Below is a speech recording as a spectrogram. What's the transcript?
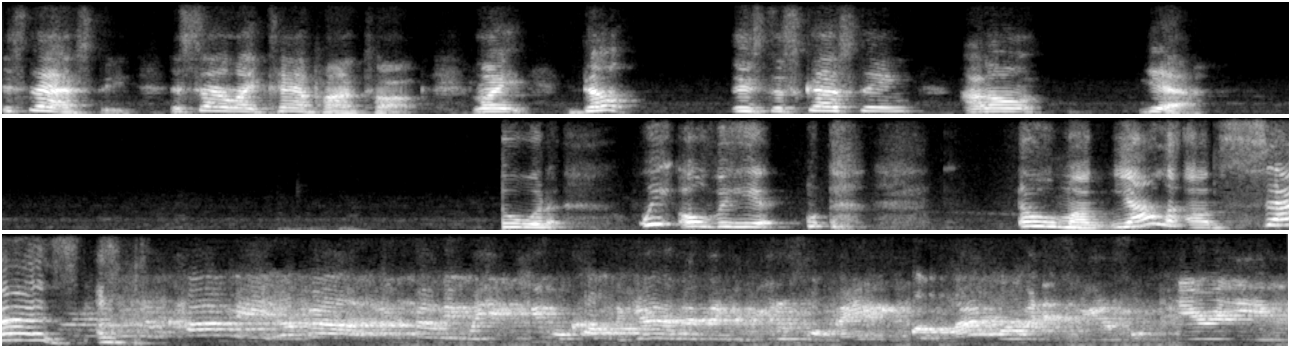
It's nasty. It sounds like tampon talk. Like, don't, it's disgusting. I don't, yeah. do what we over here. Oh my, y'all are obsessed. comment about, you feel me, when you people come together to make a beautiful baby, but black women is beautiful, period.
